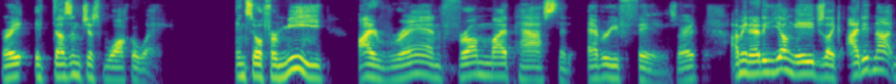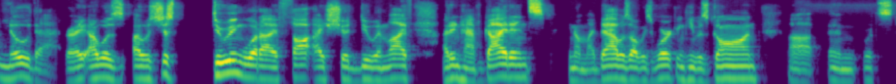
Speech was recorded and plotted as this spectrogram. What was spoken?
right it doesn't just walk away and so for me I ran from my past at every phase, right? I mean, at a young age, like I did not know that, right? I was I was just doing what I thought I should do in life. I didn't have guidance. You know, my dad was always working, he was gone. Uh, and what's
